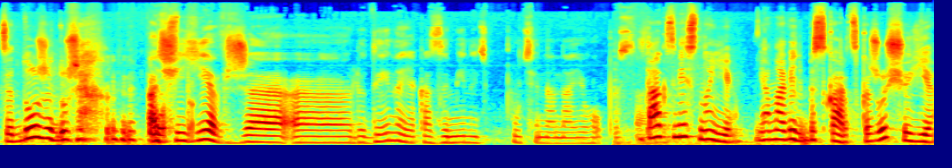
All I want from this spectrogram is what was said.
Це дуже дуже непросто. А чи є вже е, людина, яка замінить Путіна на його посаду? Так, звісно, є. Я навіть без карт скажу, що є.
